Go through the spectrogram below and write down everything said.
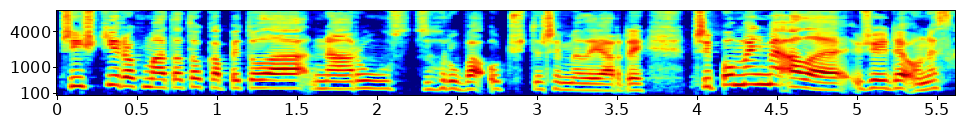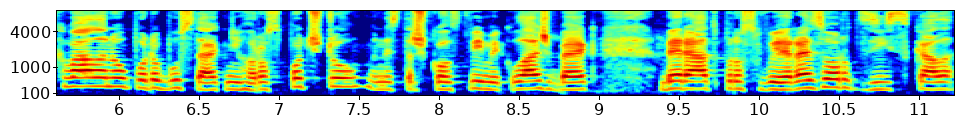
Příští rok má tato kapitola nárůst zhruba o 4 miliardy. Připomeňme ale, že jde o neschválenou podobu státního rozpočtu. Minister školství Mikuláš Bek by rád pro svůj rezort získal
